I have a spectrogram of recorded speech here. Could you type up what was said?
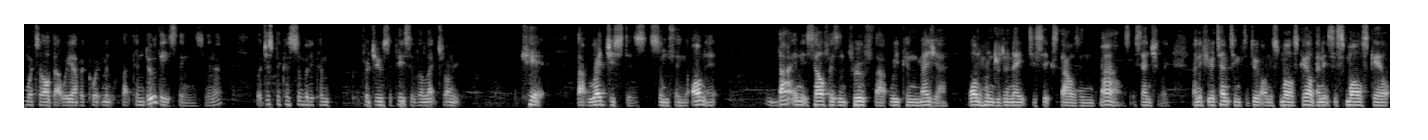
We're told that we have equipment that can do these things, you know, but just because somebody can produce a piece of electronic kit that registers something on it, that in itself isn't proof that we can measure 186,000 miles essentially. And if you're attempting to do it on a small scale, then it's a small scale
